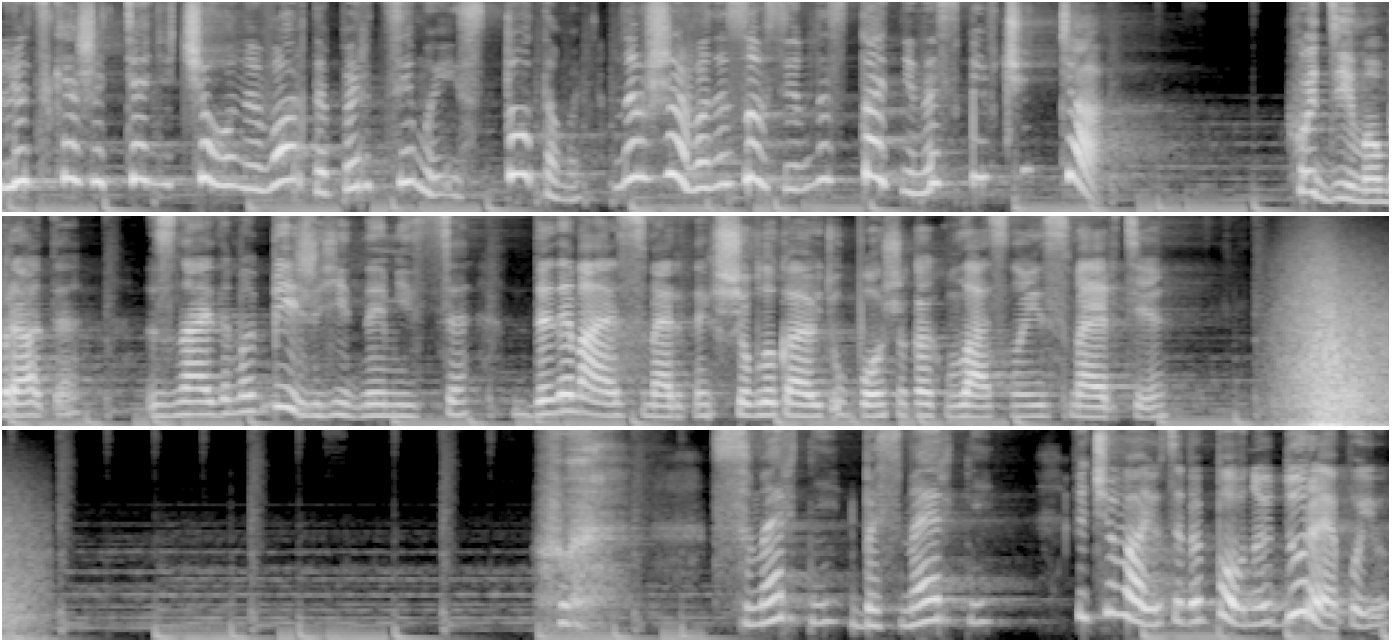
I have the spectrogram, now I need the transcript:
Людське життя нічого не варте перед цими істотами. Невже вони зовсім не здатні на співчуття? Ходімо, брате, знайдемо більш гідне місце, де немає смертних, що блукають у пошуках власної смерті. Смертні, безсмертні. Відчуваю себе повною дурепою.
